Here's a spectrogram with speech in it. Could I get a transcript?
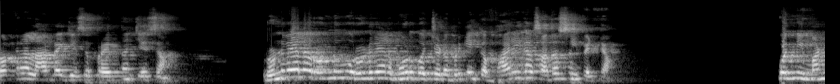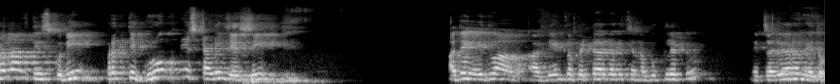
డొక్రాలు ఆర్గనైజ్ చేసే ప్రయత్నం చేశాం. రెండు వేల రెండు రెండు వేల మూడుకి వచ్చేటప్పటికి ఇంకా భారీగా సదస్సులు పెట్టాం. కొన్ని మండలాలు తీసుకుని ప్రతి గ్రూప్ని స్టడీ చేసి అదే ఏదో దీంట్లో పెట్టారు కదా చిన్న బుక్లెట్ మీరు చదివారా లేదో?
